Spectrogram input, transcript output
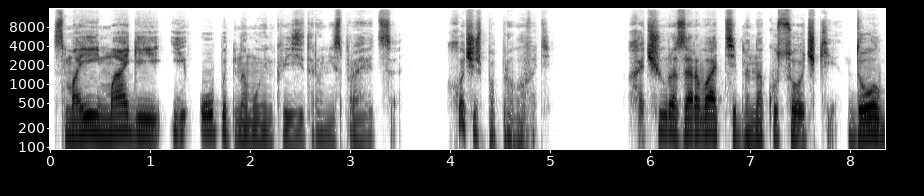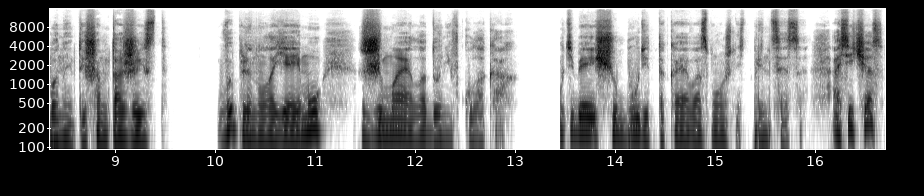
С моей магией и опытному инквизитору не справиться. Хочешь попробовать? Хочу разорвать тебя на кусочки, долбанный ты шантажист. Выплюнула я ему, сжимая ладони в кулаках. «У тебя еще будет такая возможность, принцесса. А сейчас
